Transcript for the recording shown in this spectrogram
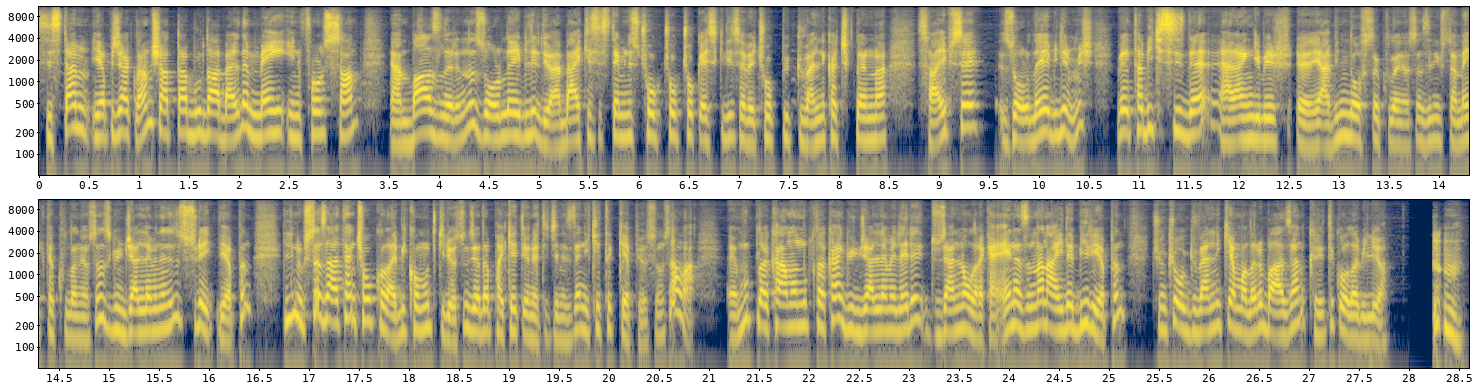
sistem yapacaklarmış. Hatta burada haberde may enforce some yani bazılarını zorlayabilir diyor. Yani belki sisteminiz çok çok çok eskiliyse ve çok büyük güvenlik açıklarına sahipse zorlayabilirmiş. Ve tabii ki siz de herhangi bir e, yani Windows'ta kullanıyorsanız, Linux'ta, Mac'te kullanıyorsanız güncellemelerinizi sürekli yapın. Linux'ta zaten çok kolay bir komut giriyorsunuz ya da paket yöneticinizden iki tık yapıyorsunuz ama e, mutlaka ama mutlaka güncellemeleri düzenli olarak yani en azından ayda bir yapın. Çünkü o güvenlik yamaları bazen kritik olabiliyor.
